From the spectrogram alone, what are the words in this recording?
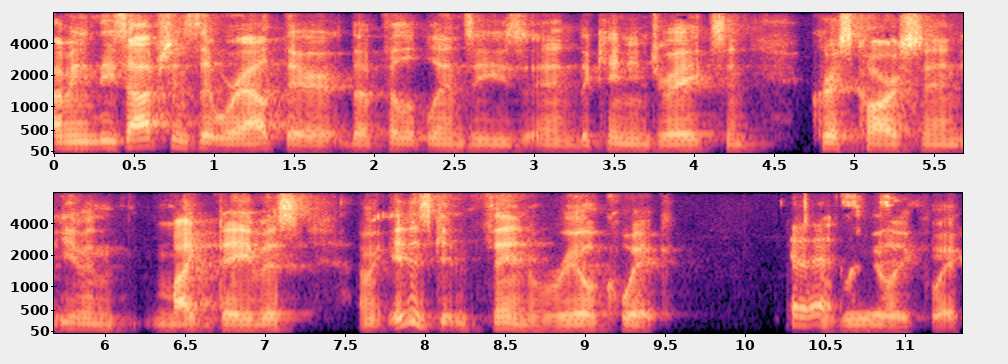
I mean, these options that were out there, the Phillip Lindsays and the Kenyon Drakes and Chris Carson, even Mike Davis. I mean, it is getting thin real quick. It is really quick.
